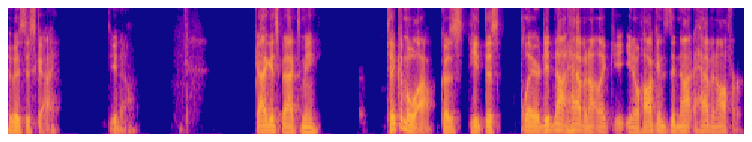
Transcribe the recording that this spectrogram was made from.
Who is this guy? Do you know? Guy gets back to me. Took him a while because he this player did not have an like you know Hawkins did not have an offer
